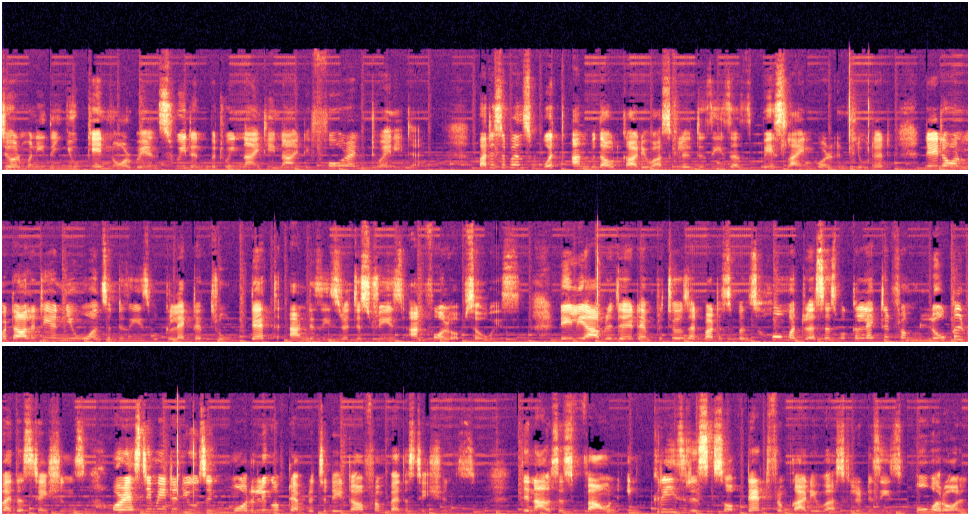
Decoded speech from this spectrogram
Germany, the UK, Norway, and Sweden between 1994 and 2010. Participants with and without cardiovascular disease as baseline were included. Data on mortality and new onset disease were collected through death and disease registries and follow up surveys. Daily average air temperatures at participants' home addresses were collected from local weather stations or estimated using modeling of temperature data from weather stations. The analysis found increased risks of death from cardiovascular disease overall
